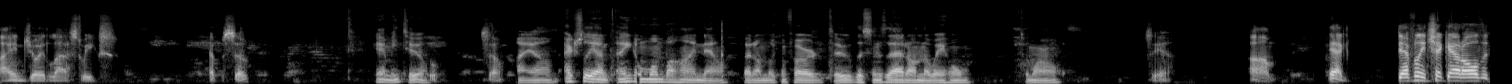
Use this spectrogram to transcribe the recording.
I enjoyed last week's episode. Yeah, me too. So I um actually I'm, I think I'm one behind now, but I'm looking forward to listening to that on the way home tomorrow. So yeah, um, yeah, definitely check out all the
